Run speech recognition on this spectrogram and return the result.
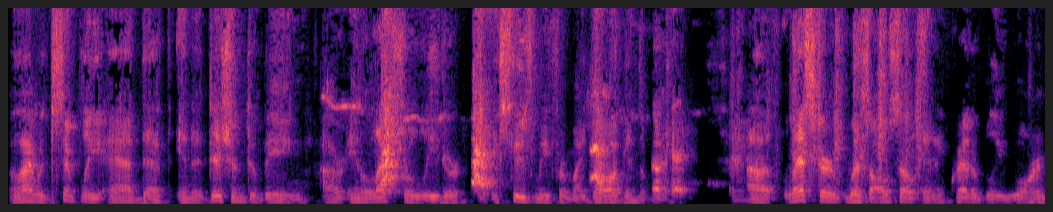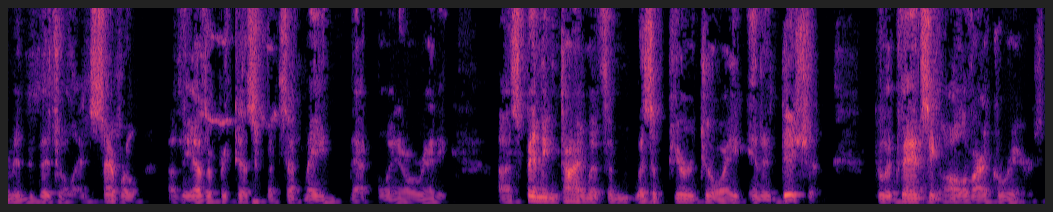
Well, I would simply add that in addition to being our intellectual leader, excuse me for my dog in the back, Okay. uh, Lester was also an incredibly warm individual, and several of the other participants have made that point already. Uh, spending time with him was a pure joy, in addition to advancing all of our careers.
